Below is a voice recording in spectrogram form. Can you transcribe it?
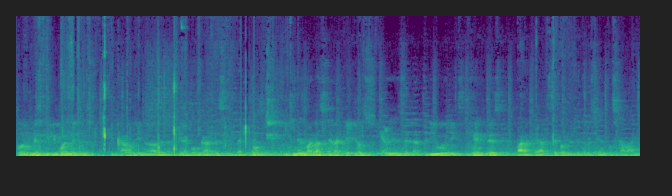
con un estilo igualmente sofisticado, lleno de adrenalina con grandes inventos, y quiénes van a ser aquellos fieles de la tribu y exigentes para quedarse con el de 300 caballos,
